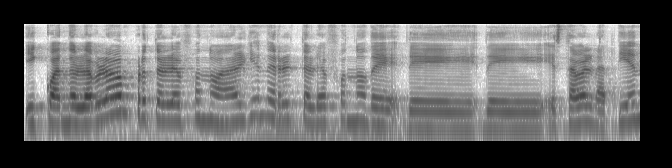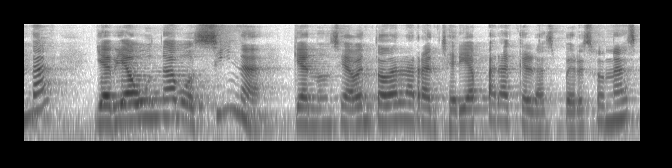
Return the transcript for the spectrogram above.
Y cuando le hablaban por teléfono a alguien, era el teléfono de, de, de, estaba en la tienda y había una bocina que anunciaba en toda la ranchería para que las personas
